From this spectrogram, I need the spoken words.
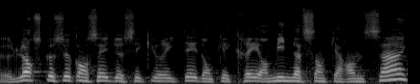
Euh, lorsque ce Conseil de sécurité donc, est créé en 1945,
